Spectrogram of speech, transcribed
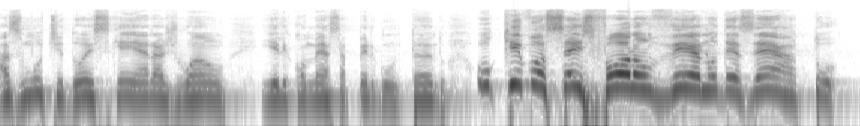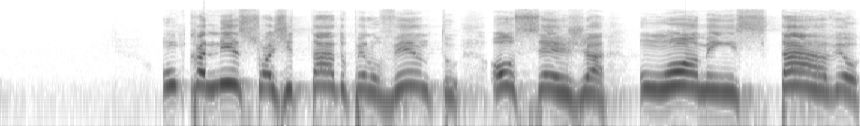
às multidões quem era João e ele começa perguntando: O que vocês foram ver no deserto? Um caniço agitado pelo vento, ou seja, um homem estável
